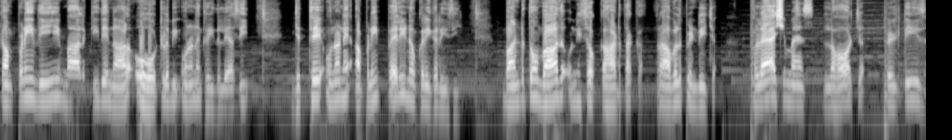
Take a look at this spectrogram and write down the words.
ਕੰਪਨੀ ਦੀ ਮਾਲਕੀ ਦੇ ਨਾਲ ਉਹ ਹੋਟਲ ਵੀ ਉਹਨਾਂ ਨੇ ਖਰੀਦ ਲਿਆ ਸੀ, ਜਿੱਥੇ ਉਹਨਾਂ ਨੇ ਆਪਣੀ ਪਹਿਲੀ ਨੌਕਰੀ ਕਰੀ ਸੀ। ਵੰਡ ਤੋਂ ਬਾਅਦ 1961 ਤੱਕ ਰਾਵਲਪਿੰਡੀ 'ਚ ਫਲੈਸ਼ਮੈਨਸ ਲਾਹੌਰ 'ਚ, ਫਿਲਟੀਜ਼,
